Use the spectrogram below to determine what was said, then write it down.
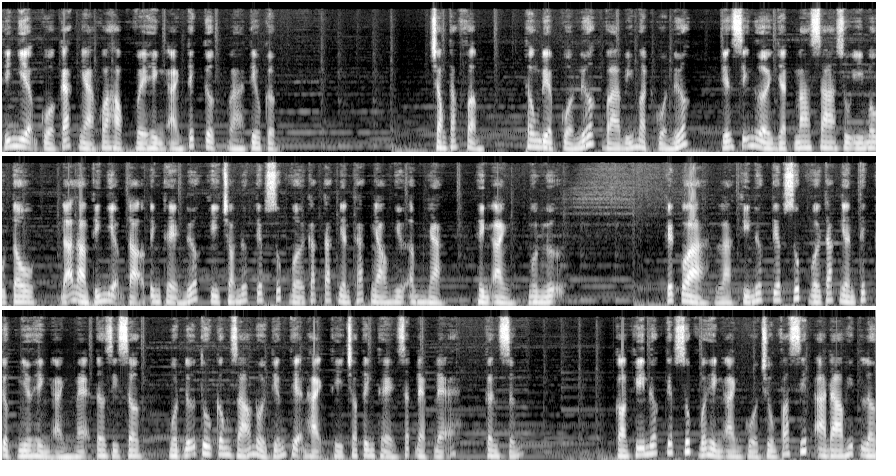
thí nghiệm của các nhà khoa học về hình ảnh tích cực và tiêu cực. Trong tác phẩm Thông điệp của nước và bí mật của nước, tiến sĩ người Nhật Masasu Imoto đã làm thí nghiệm tạo tinh thể nước khi cho nước tiếp xúc với các tác nhân khác nhau như âm nhạc, hình ảnh, ngôn ngữ. Kết quả là khi nước tiếp xúc với tác nhân tích cực như hình ảnh mẹ Tơ Di Sơ, một nữ tu công giáo nổi tiếng thiện hạnh thì cho tinh thể rất đẹp đẽ, cân xứng. Còn khi nước tiếp xúc với hình ảnh của trùm phát xít Adolf Hitler,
